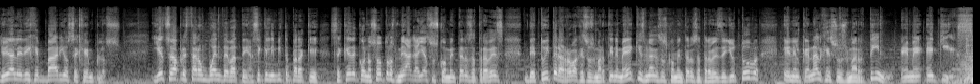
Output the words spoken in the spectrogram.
Yo ya le dije varios ejemplos. Y esto va a prestar un buen debate. Así que le invito para que se quede con nosotros, me haga ya sus comentarios a través de Twitter, arroba Jesús Martín MX, me haga sus comentarios a través de YouTube en el canal Jesús Martín MX.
